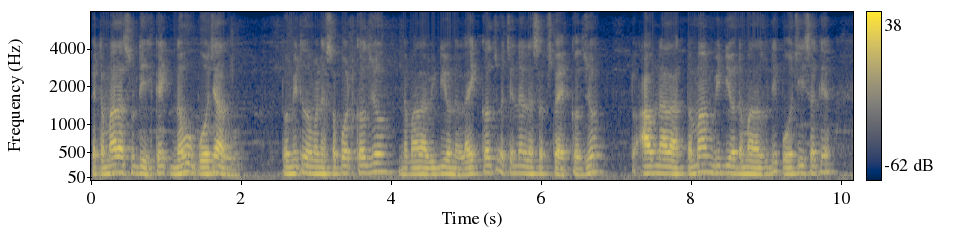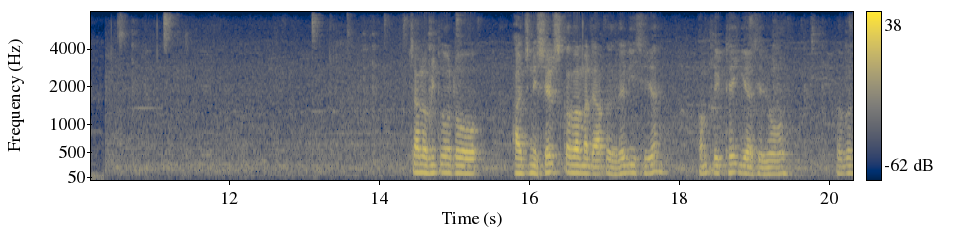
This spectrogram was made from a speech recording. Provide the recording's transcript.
કે તમારા સુધી કંઈક નવું પહોંચાડવું, તો મિત્રો મને સપોર્ટ કરજો ને મારા વિડીયોને લાઇક કરજો ચેનલને સબસ્ક્રાઈબ કરજો, તો આવનારા તમામ વીડિયો તમારા સુધી પહોંચી શકે. ચાલો મિત્રો, તો આજની સેલ્સ કરવા માટે આપણે રેડી છીએ. કમ્પ્લીટ થઈ ગયા છે જો બરાબર?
